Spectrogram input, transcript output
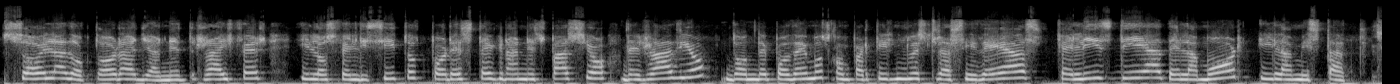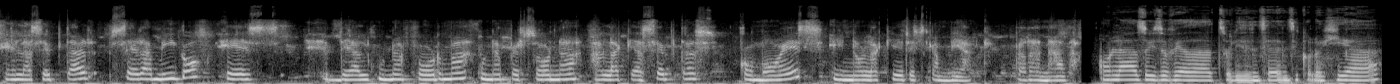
Soy la doctora Janet Reifer y los felicito por este gran espacio de radio donde podemos compartir nuestras ideas. Feliz día del amor y la amistad. El aceptar ser amigo es de alguna forma una persona a la que aceptas como es y no la quieres cambiar para nada. Hola, soy Sofía Dad, soy licenciada en psicología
